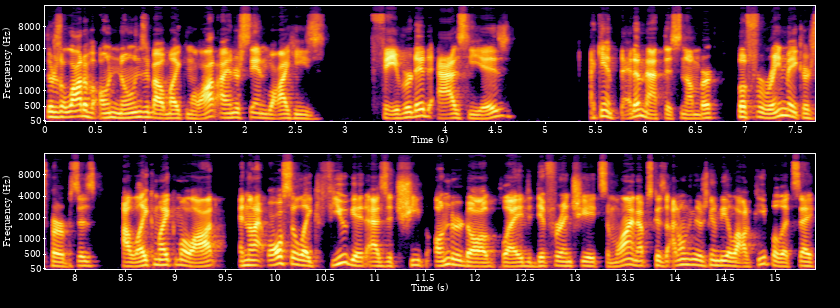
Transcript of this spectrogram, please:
There's a lot of unknowns about Mike Malott. I understand why he's favorited as he is. I can't bet him at this number, but for Reignmaker's purposes, I like Mike Malott. And then I also like Fugitt as a cheap underdog play to differentiate some lineups because I don't think there's going to be a lot of people that say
